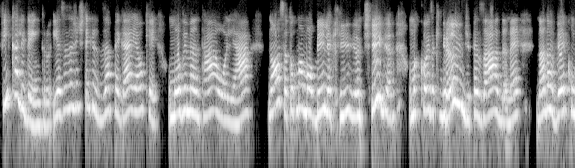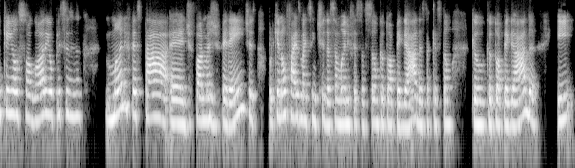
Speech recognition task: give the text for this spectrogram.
fica ali dentro. E às vezes a gente tem que desapegar e é o quê? O movimentar, olhar. Nossa, eu tô com uma mobília aqui antiga, uma coisa que grande, pesada, né? Nada a ver com quem eu sou agora e eu preciso manifestar é, de formas diferentes, porque não faz mais sentido essa manifestação que eu estou apegada, essa questão que eu, que eu apegada, e,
